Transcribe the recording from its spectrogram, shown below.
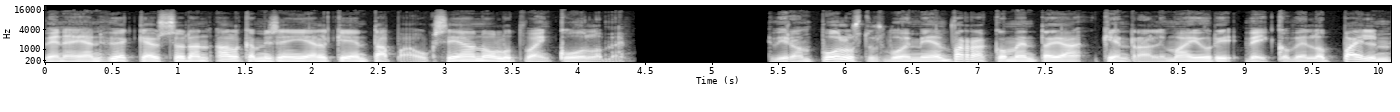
Venäjän hyökkäyssodan alkamisen jälkeen tapauksia on ollut vain kolme. Viron puolustusvoimien varakomentaja kenraalimajuri Veikko Vello Palm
